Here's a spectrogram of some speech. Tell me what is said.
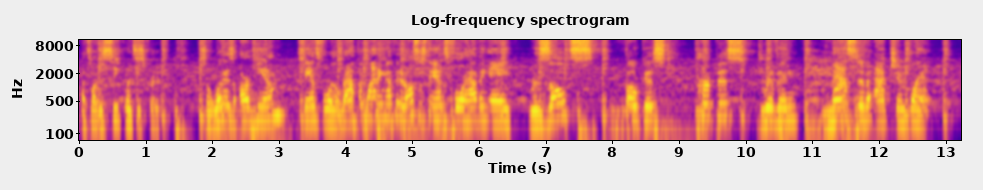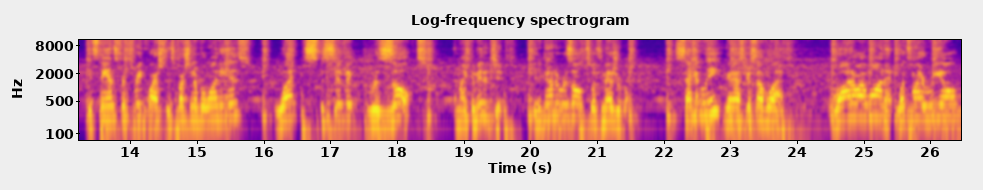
That's why the sequence is critical. So, what is RPM? Stands for the rapid planning method. It also stands for having a results focused, purpose driven, massive action plan. It stands for three questions. Question number one is What specific result am I committed to? Get it down to results, what's measurable. Secondly, you're going to ask yourself what? Why do I want it? What's my real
